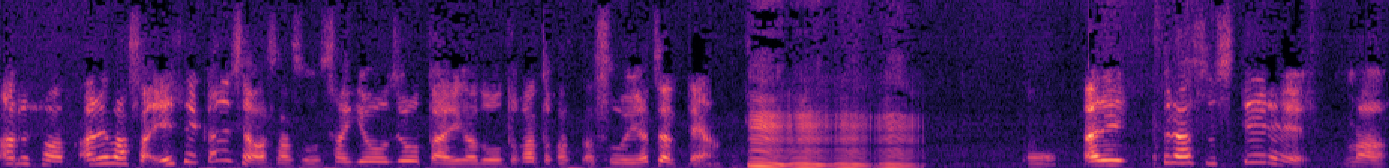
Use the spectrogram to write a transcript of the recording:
アルファ、あれはさ、衛生管理者はさ、その作業状態がどうとかとかさ、そういうやつだったやん。うん。うんうんうんあれ、プラスして、まあ、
